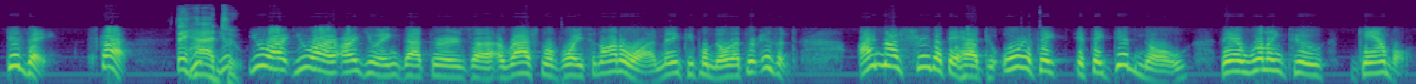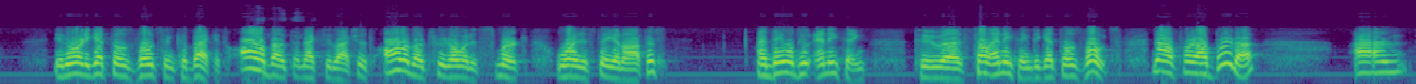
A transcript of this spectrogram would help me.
Did they, Scott? They had you, to. You, you are you are arguing that there's a, a rational voice in Ottawa, and many people know that there isn't. I'm not sure that they had to, or if they if they did know, they are willing to gamble in order to get those votes in Quebec. It's all about the next election. It's all about Trudeau and his smirk wanting to stay in office, and they will do anything to uh, sell anything to get those votes. Now, for Alberta, um,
